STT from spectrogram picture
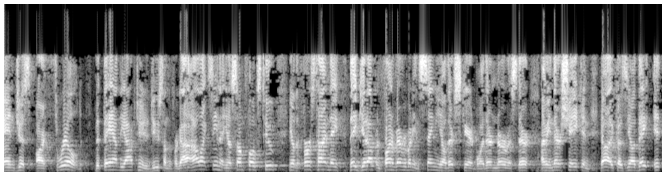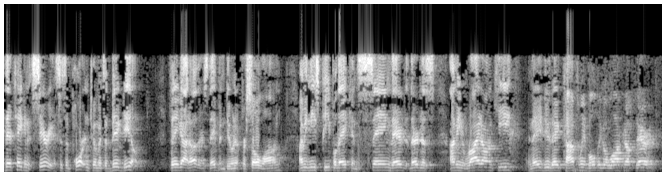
and just are thrilled that they have the opportunity to do something for God. I like seeing that. You know, some folks too, you know, the first time they, they get up in front of everybody and sing, you know, they're scared, boy. They're nervous. They're, I mean, they're shaking, because, uh, you know, they, it, they're taking it serious. It's important to them. It's a big deal. Then you got others, they've been doing it for so long. I mean, these people, they can sing. They're, they're just, I mean, right on key. And they do, they confidently, boldly go walk up there.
